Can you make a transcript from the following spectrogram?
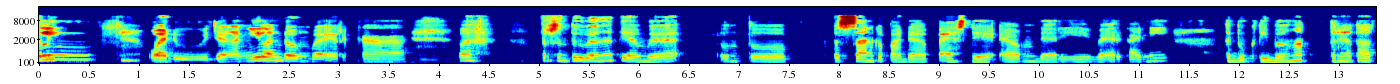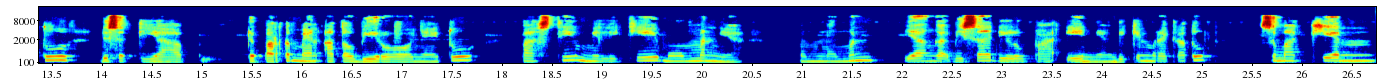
Teling. Waduh, jangan ngilang dong Mbak RK. Wah, tersentuh banget ya Mbak untuk pesan kepada PSDM dari BRK ini terbukti banget ternyata tuh di setiap departemen atau bironya itu pasti memiliki momen ya momen-momen yang nggak bisa dilupain yang bikin mereka tuh semakin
